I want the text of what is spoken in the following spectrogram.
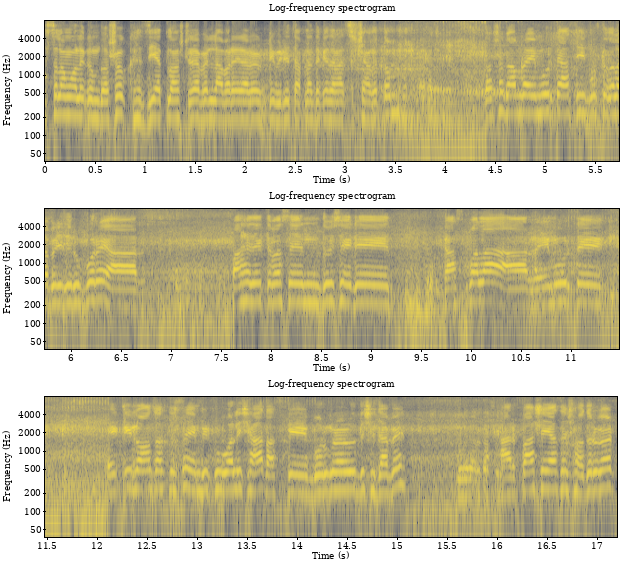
আসসালামু আলাইকুম দর্শক, জিয়াত লঞ্চ ট্রাভেল লাভারের আরও একটি ভিডিওতে আপনাদেরকে জানাচ্ছি স্বাগতম। দর্শক, আমরা এই মুহূর্তে আছি পুস্তকলা ব্রিজের উপরে, আর পাশে দেখতে পাচ্ছেন দুই সাইডে গাছপালা, আর এই মুহূর্তে একটি লঞ্চ আসতেছে এমবি পুবালি সাত, আজকে বরগুনার উদ্দেশ্যে যাবে। আর পাশে আছে সদরঘাট,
